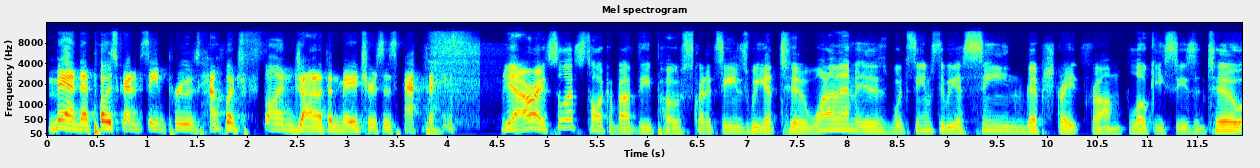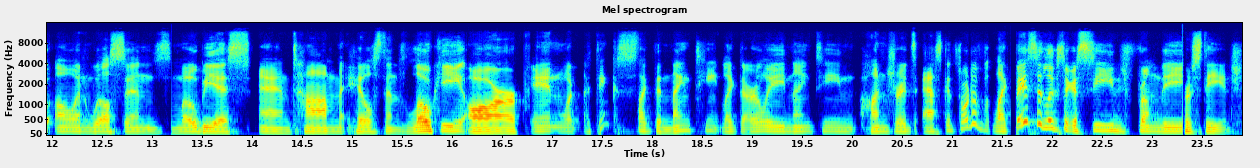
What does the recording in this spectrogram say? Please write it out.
man, that post credit scene proves how much fun Jonathan Majors is having. Yeah, all right. So let's talk about the post credit scenes. We get two. One of them is what seems to be a scene ripped straight from Loki season two. Owen Wilson's Mobius and Tom Hiddleston's Loki are in what I think is like the 19 like the early 1900s esque. It sort of like basically looks like a siege from the Prestige.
